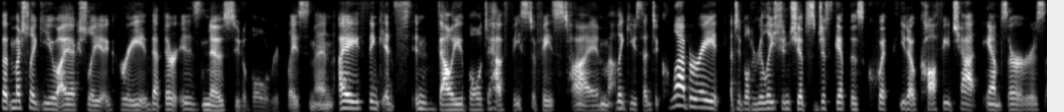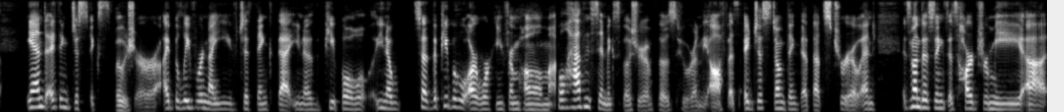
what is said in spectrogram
But much like you, I actually agree that there is no suitable replacement. I think it's invaluable to have face to face time, like you said, to collaborate, to build relationships, just get those quick, you know, coffee chat answers and I think just exposure. I believe we're naive to think that, you know, the people, you know, so the people who are working from home will have the same exposure of those who are in the office. I just don't think that that's true. And it's one of those things it's hard for me uh,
